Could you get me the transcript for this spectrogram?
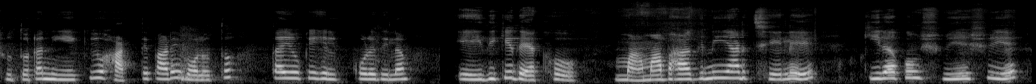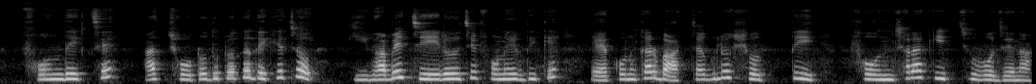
সুতোটা নিয়ে কি ও হাঁটতে পারে বলো তো তাই ওকে হেল্প করে দিলাম। এইদিকে দেখো, মামা ভাগ্নি আর ছেলে কীরকম শুয়ে শুয়ে ফোন দেখছে। আর ছোট দুটোকে দেখেছ? কীভাবে চেয়ে রয়েছে ফোনের দিকে? এখনকার বাচ্চাগুলো সত্যি ফোন ছাড়া কিচ্ছু বোঝে না।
